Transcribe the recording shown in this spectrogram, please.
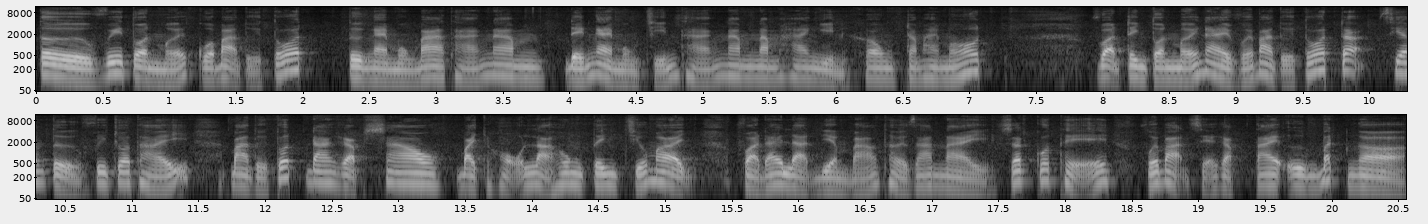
Từ vi tuần mới của bạn tuổi Tuất, từ ngày mùng 3 tháng 5 đến ngày mùng 9 tháng 5 năm 2021. Vận trình tuần mới này với bà tuổi Tuất xem tử vi cho thấy, bà tuổi Tuất đang gặp sao bạch hổ là hung tinh chiếu mệnh và đây là điểm báo thời gian này, rất có thể với bạn sẽ gặp tai ương bất ngờ.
